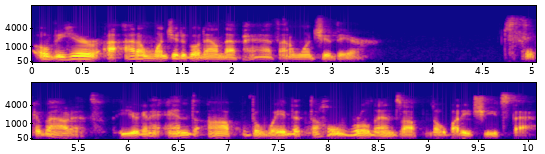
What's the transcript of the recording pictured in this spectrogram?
over here, I, I don't want you to go down that path. I don't want you there. Just think about it. You're going to end up the way that the whole world ends up. Nobody cheats that.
